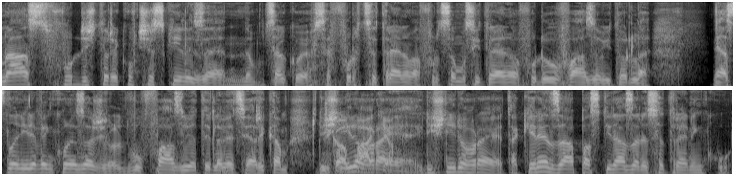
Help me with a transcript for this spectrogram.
u nás, furt, když to řeknu v České lize, nebo celkově se furt chce trénovat, furt se musí trénovat, furt doufázový tohle. Já jsem to nikde venku nezažil, dvoufázově tyhle věci. Já říkám, když Říkal někdo Páťa. hraje, když někdo hraje, tak jeden zápas ti dá za 10 tréninků.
